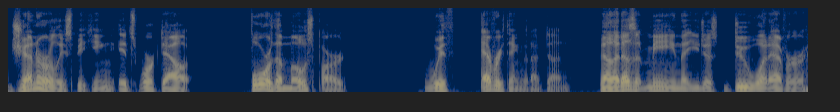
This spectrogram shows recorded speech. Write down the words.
generally speaking, it's worked out for the most part with everything that I've done. Now, that doesn't mean that you just do whatever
